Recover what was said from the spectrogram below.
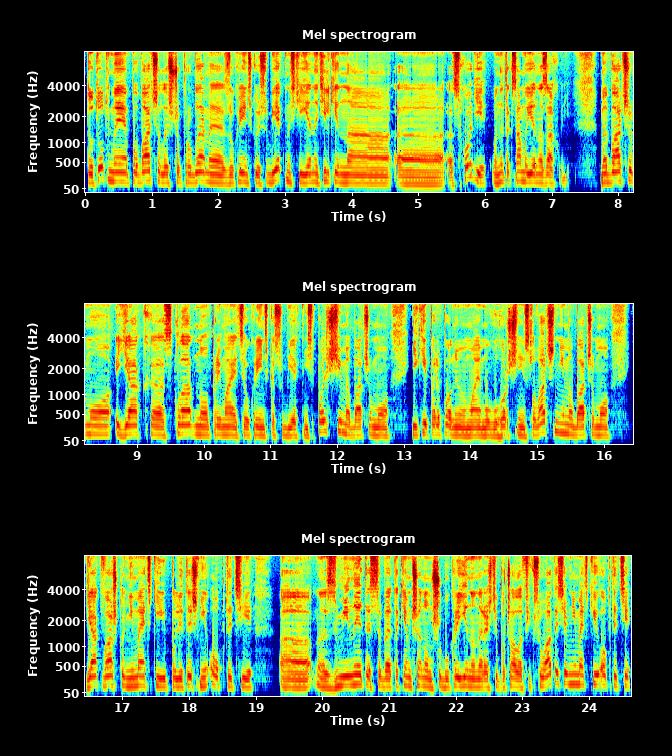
то тут ми побачили, що проблеми з українською суб'єктністю є не тільки на е, сході, вони так само є на заході. Ми бачимо, як е, складно приймається українська суб'єктність в Польщі. Ми бачимо, які перепони ми маємо в Угорщині, Словаччині. Ми бачимо, як важко німецькій політичній оптиці. Е, Змінити себе таким чином, щоб Україна нарешті почала фіксуватися в німецькій оптиці.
